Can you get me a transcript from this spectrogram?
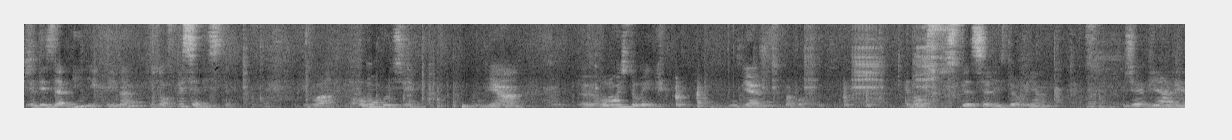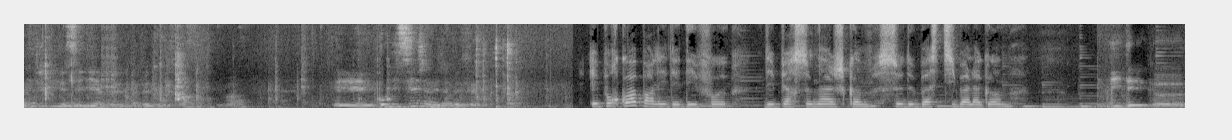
J'ai des amis écrivains qui sont spécialistes. Tu vois, roman policier, ou bien euh, roman historique, ou bien je sais pas quoi. Et moi, je suis spécialiste de rien. J'aime bien aller essayer un peu, un peu tout, quoi, tu vois. Et policier, j'avais jamais fait. Et pourquoi parler des défauts? Des personnages comme ceux de Basti Balagom L'idée que,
